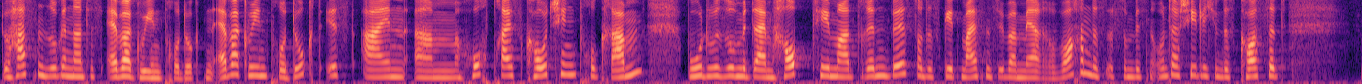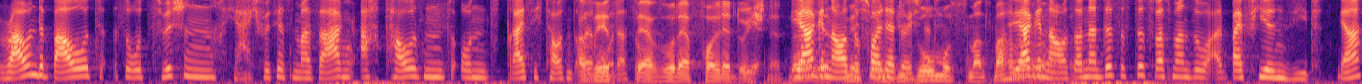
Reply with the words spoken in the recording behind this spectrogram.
Du hast ein sogenanntes Evergreen-Produkt. Ein Evergreen-Produkt ist ein ähm, Hochpreis-Coaching-Programm, wo du so mit deinem Hauptthema drin bist und es geht meistens über mehrere Wochen. Das ist so ein bisschen unterschiedlich und das kostet roundabout so zwischen, ja, ich würde jetzt mal sagen, 8.000 und 30.000 Euro Also jetzt oder so. der so der voll der Durchschnitt. Ne? Ja, Jetzt genau, so voll der Durchschnitt. So muss man es machen. Ja, oder? genau, sondern das ist das, was man so bei vielen sieht, ja.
